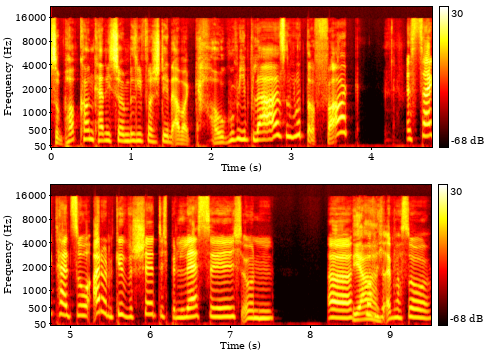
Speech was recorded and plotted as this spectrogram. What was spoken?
So Popcorn kann ich schon ein bisschen verstehen, aber Kaugummiblasen? What the fuck? Es zeigt halt so, I don't give a shit, ich bin lässig und äh, Ja. mach ich einfach so,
